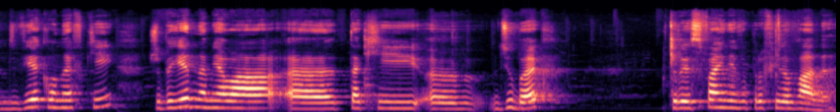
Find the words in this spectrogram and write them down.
dwie konewki, żeby jedna miała e, taki e, dziubek, który jest fajnie wyprofilowany.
